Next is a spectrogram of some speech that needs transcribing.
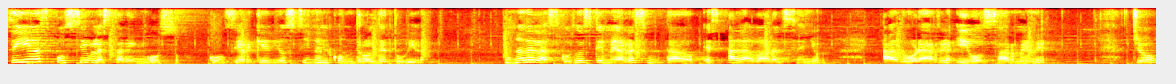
sí es posible estar en gozo confiar que Dios tiene el control de tu vida. Una de las cosas que me ha resultado es alabar al Señor, adorarle y gozarme en Él. Yo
